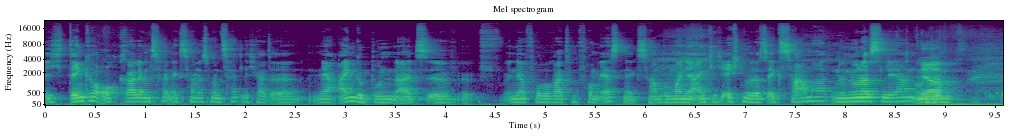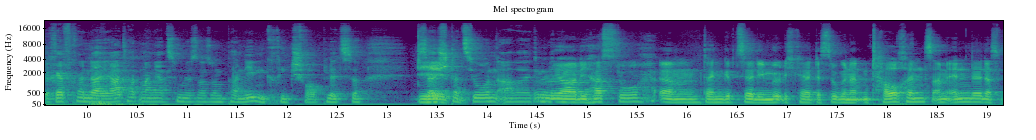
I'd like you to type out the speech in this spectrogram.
Ich denke auch gerade im zweiten Examen ist man zeitlich halt äh, mehr eingebunden als äh, in der Vorbereitung vom ersten Examen, wo man ja eigentlich echt nur das Examen hat, nur das Lernen und ja. im Referendariat hat man ja zumindest noch so ein paar Nebenkriegsschauplätze. Die Stationenarbeit? Ja, die hast du. Ähm, dann gibt es ja die Möglichkeit des sogenannten Tauchens am Ende. Das,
